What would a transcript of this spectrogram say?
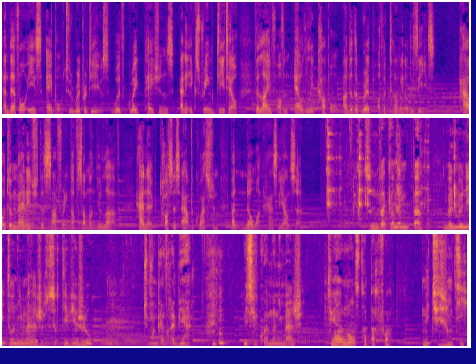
and therefore is able to reproduce with great patience and in extreme detail the life of an elderly couple under the grip of a terminal disease. How to manage the suffering of someone you love? Haneke tosses out the question, but no one has the answer. Tu ne vas quand même pas malmener ton image sur tes vieux jours Tu m'en garderais bien. Mais c'est quoi mon image Tu es un monstre parfois, mais tu es gentil.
